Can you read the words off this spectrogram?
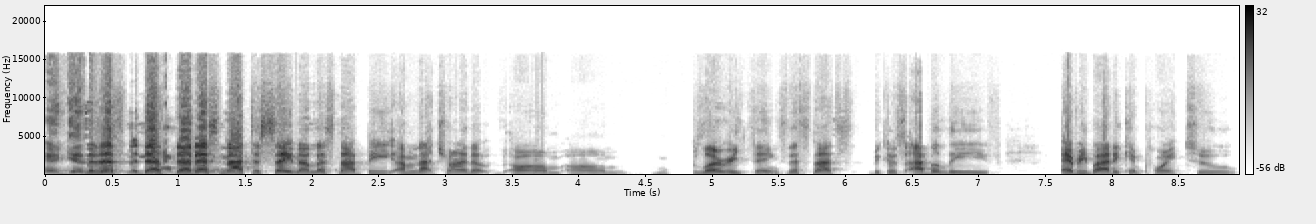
And guess now that's that's now that's not to say. Now let's not be. I'm not trying to um um blurry things. That's not because I believe everybody can point to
